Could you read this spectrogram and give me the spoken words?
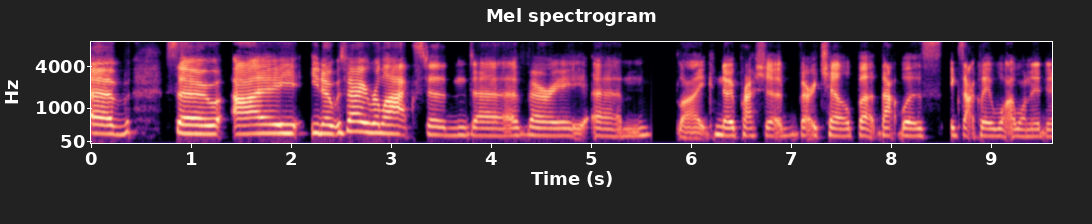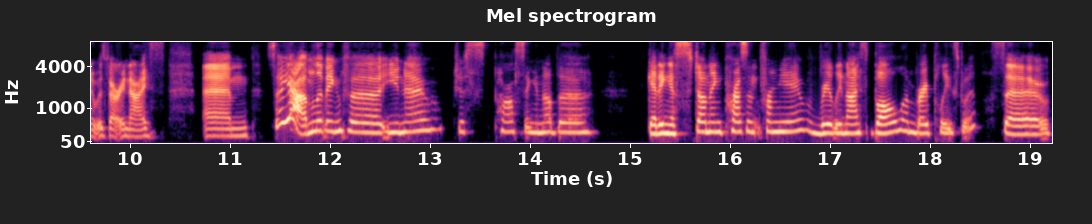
um so i you know it was very relaxed and uh very um like no pressure very chill but that was exactly what i wanted and it was very nice. Um so yeah i'm living for you know just passing another getting a stunning present from you really nice bowl i'm very pleased with. So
